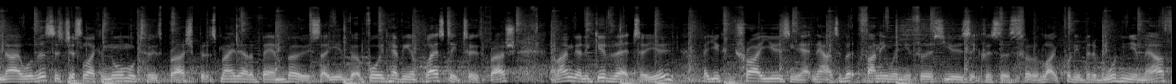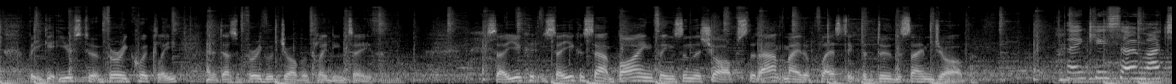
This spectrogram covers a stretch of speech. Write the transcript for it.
No, well this is just like a normal toothbrush, but it's made out of bamboo, so you avoid having a plastic toothbrush, and I'm going to give that to you, and you can try using that. Now, it's a bit funny when you first use it because it's sort of like putting a bit of wood in your mouth, but you get used to it very quickly, and it does a very good job of cleaning teeth. So you could, so you can start buying things in the shops that aren't made of plastic but do the same job. Thank you so much,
